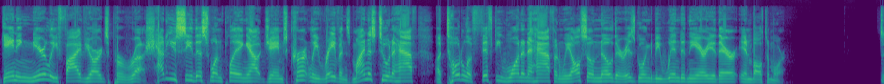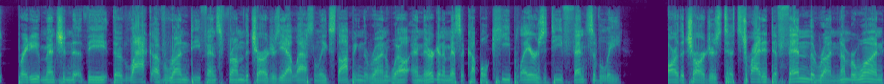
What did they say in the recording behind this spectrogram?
gaining nearly five yards per rush. How do you see this one playing out, James? Currently, Ravens minus two and a half, a total of 51 and a half, and we also know there is going to be wind in the area there in Baltimore. Brady, you mentioned the the lack of run defense from the Chargers. Yeah, last in the league, stopping the run. Well, and they're going to miss a couple key players defensively are the Chargers to try to defend the run. Number one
